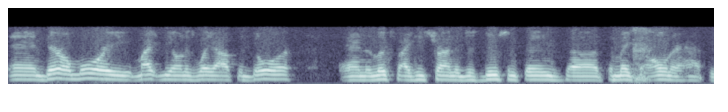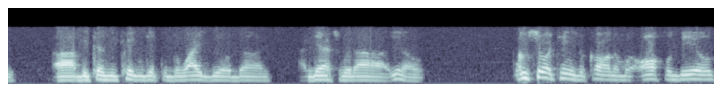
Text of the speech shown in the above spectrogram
and Daryl Morey might be on his way out the door, and it looks like he's trying to just do some things uh, to make the owner happy uh, because he couldn't get the Dwight deal done. I guess with uh, you know, I'm sure teams were calling him with awful deals,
